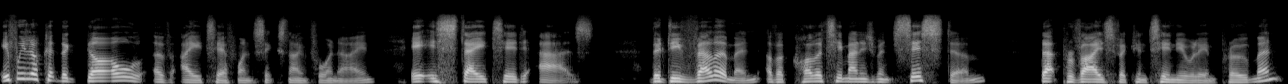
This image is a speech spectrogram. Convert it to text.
If we look at the goal of IATF 16949, it is stated as the development of a quality management system that provides for continual improvement,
